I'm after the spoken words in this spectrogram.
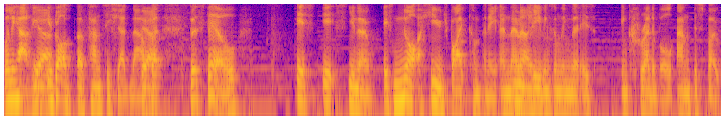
Well, he has. He's, Yeah. he's got a, a fancy shed now, Yeah. but but still, it's it's you know it's not a huge bike company, and they're No. achieving something that is incredible and bespoke,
